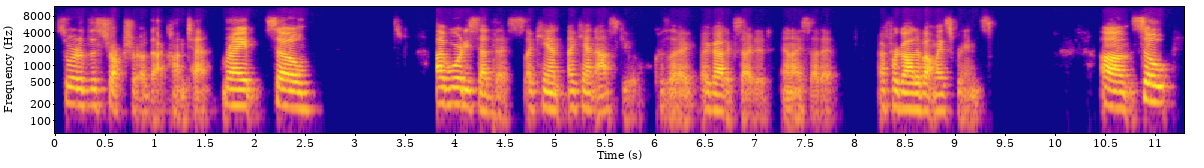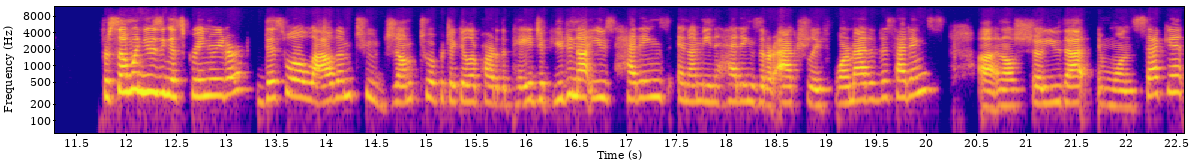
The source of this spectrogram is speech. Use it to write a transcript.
sort of the structure of that content, right? So I've already said this. I can't, I can't ask you because I, I got excited and I said it. I forgot about my screens. Um, so for someone using a screen reader, this will allow them to jump to a particular part of the page. If you do not use headings, and I mean headings that are actually formatted as headings, uh, and I'll show you that in one second,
